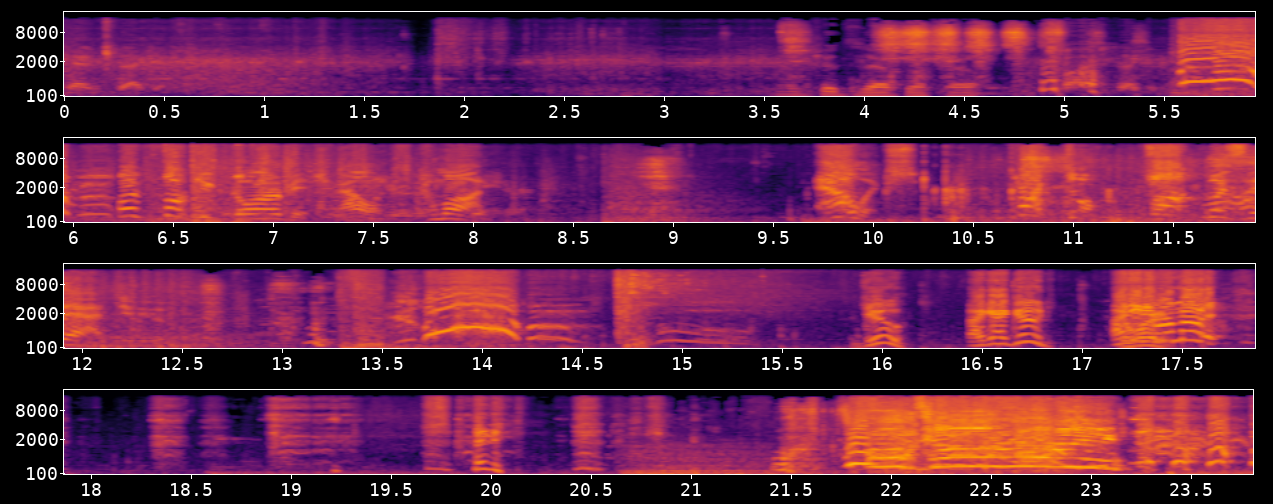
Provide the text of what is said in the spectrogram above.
Ten seconds. Shit, Zap left out. Five seconds. Ah! I'm fucking garbage, Alex. Come on, Alex. What the fuck was that, dude? Dude, I got good. I Don't need a worry. remote. What the fuck is What?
